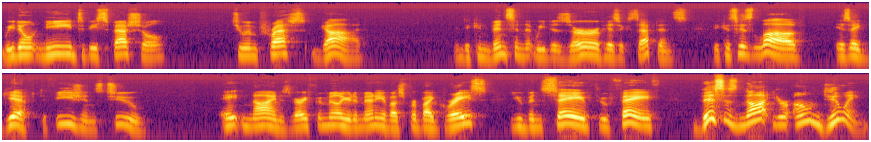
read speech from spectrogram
We don't need to be special to impress God and to convince Him that we deserve His acceptance because His love is a gift. Ephesians 2 8 and 9 is very familiar to many of us. For by grace you've been saved through faith. This is not your own doing.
